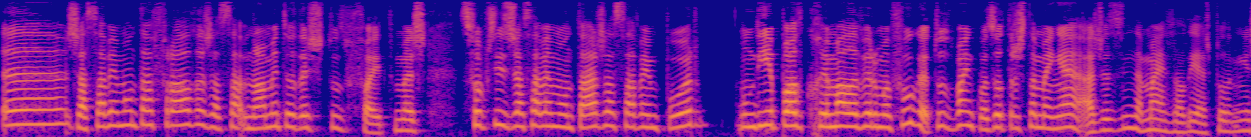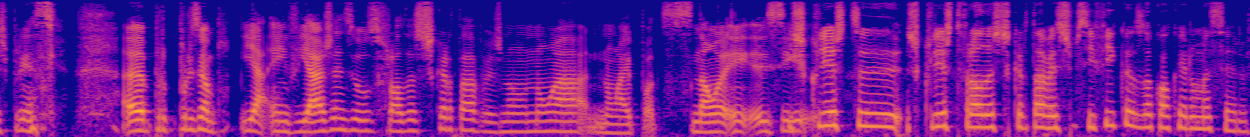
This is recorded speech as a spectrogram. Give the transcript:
ah, já sabem montar fralda, já sabem. Normalmente eu deixo tudo feito, mas se for preciso, já sabem montar, já sabem pôr. Um dia pode correr mal haver uma fuga, tudo bem, com as outras também há, às vezes ainda mais, aliás, pela minha experiência. Ah, porque, por exemplo, yeah, em viagens eu uso fraldas descartáveis, não, não, há, não há hipótese. Senão, se- escolheste, escolheste fraldas descartáveis específicas ou qualquer uma serve?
